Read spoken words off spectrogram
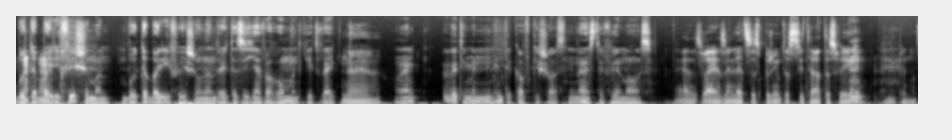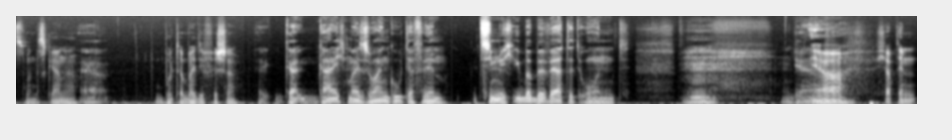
Butter bei die Fische, Mann. Butter bei die Fische. Und dann dreht er sich einfach um und geht weg. Naja. Und dann wird ihm in den Hinterkopf geschossen. Dann ist der Film aus. Ja, das war ja sein letztes berühmtes Zitat, deswegen benutzt man das gerne. Ja. Butter bei die Fische. Gar, gar nicht mal so ein guter Film. Ziemlich überbewertet und. Hm, ja. Ja, ich habe den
